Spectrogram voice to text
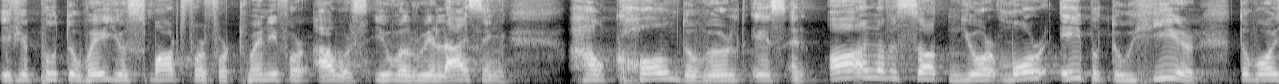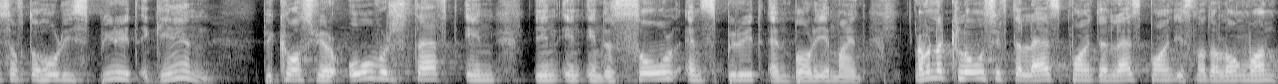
if you put away your smartphone for 24 hours, you will realizing how calm the world is, and all of a sudden you're more able to hear the voice of the Holy Spirit again because we are overstaffed in, in, in, in the soul and spirit and body and mind. I want to close with the last point, and last point is not a long one.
